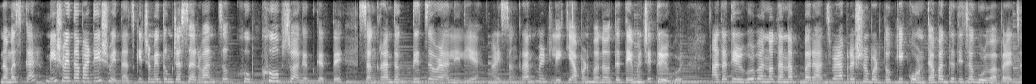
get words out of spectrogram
नमस्कार मी श्वेता पाटील श्वेताच किचनमध्ये तुमच्या सर्वांचं खूप खूप स्वागत करते. संक्रांत अगदीच जवळ आलेली आहे आणि संक्रांत म्हटली की आपण बनवतो ते म्हणजे तिळगुळ. आता तिळगुळ बनवताना बराच वेळा प्रश्न पडतो की कोणत्या पद्धतीचा गुळ वापरायचा?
